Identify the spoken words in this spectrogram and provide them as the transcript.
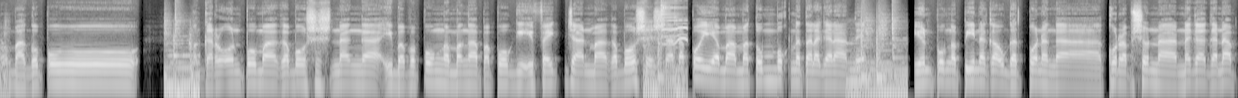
no, bago po magkaroon po mga kaboses ng ah, iba pa pong ah, mga papogi effect dyan mga kaboses. Sana po ay ma- matumbok na talaga natin. Yun po nga pinakaugat po ng ah, korupsyon na nagaganap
